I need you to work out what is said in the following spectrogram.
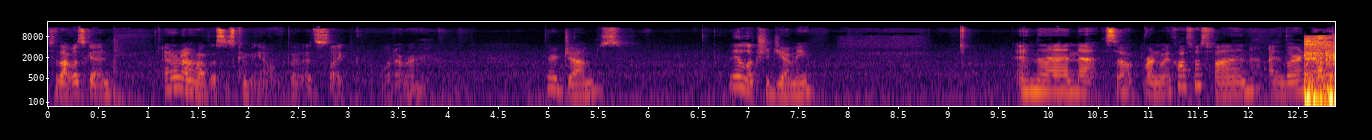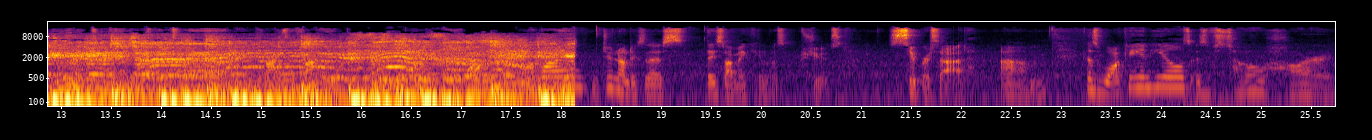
So that was good. I don't know how this is coming out, but it's like, whatever. They're gems. They look gemmy. And then, so runway class was fun. I learned how to do not exist. They stopped making those shoes super sad. Um because walking in heels is so hard.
